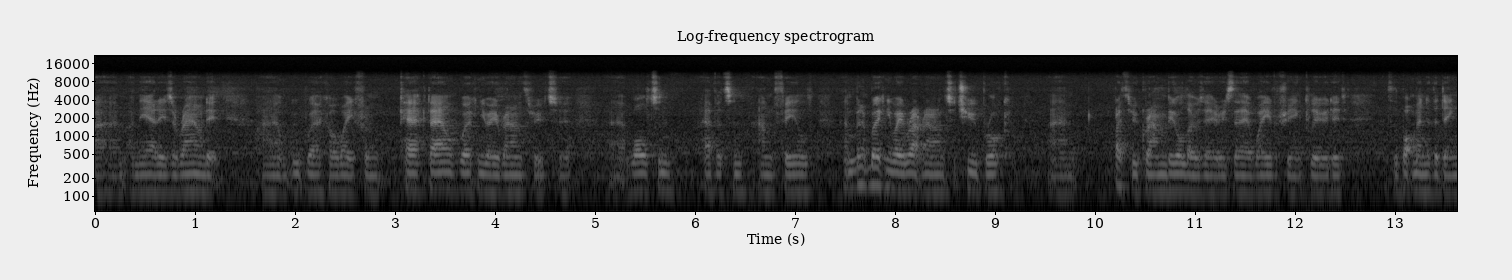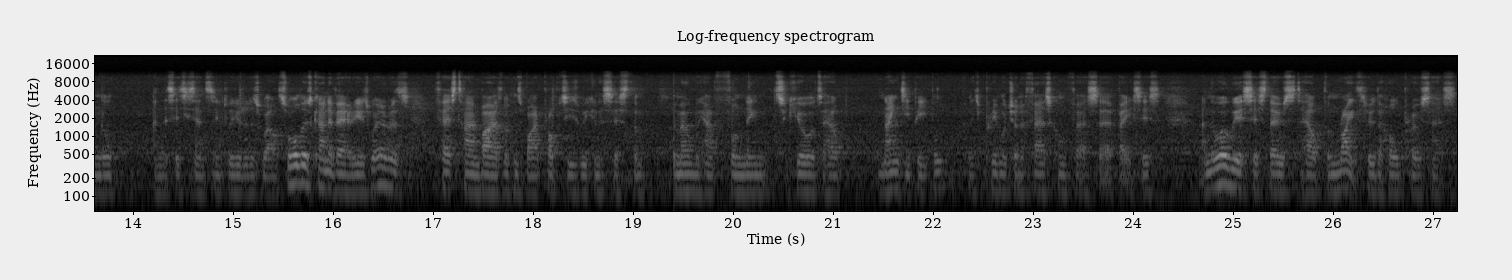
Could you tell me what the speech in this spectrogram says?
um, and the areas around it, uh, we work our way from Kirkdale, working your way around through to uh, Walton, Everton, Anfield, and working your way right around to Tuebrook, um, right through Granby, all those areas there, Wavertree included, the bottom end of the Dingle, and the city centre is included as well. So all those kind of areas, where there's first time buyers looking to buy properties, we can assist them. At the moment we have funding secured to help 90 people, and it's pretty much on a first come first served basis. And the way we assist those is to help them right through the whole process,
